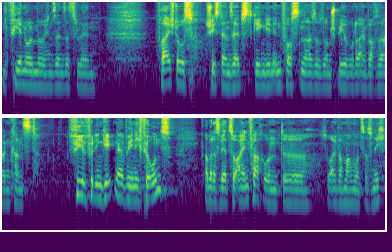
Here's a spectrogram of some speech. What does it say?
ein 4-0 möglichen sensationellen Freistoß, schießt dann selbst gegen den Innenpfosten. Also so ein Spiel, wo du einfach sagen kannst, viel für den Gegner, wenig für uns. Aber das wäre zu einfach und äh, so einfach machen wir uns das nicht.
